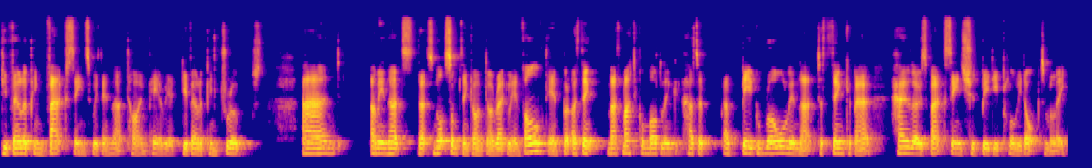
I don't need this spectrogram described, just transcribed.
developing vaccines within that time period developing drugs. And I mean that's that's not something I'm directly involved in but I think mathematical modeling has a, a big role in that to think about how those vaccines should be deployed optimally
